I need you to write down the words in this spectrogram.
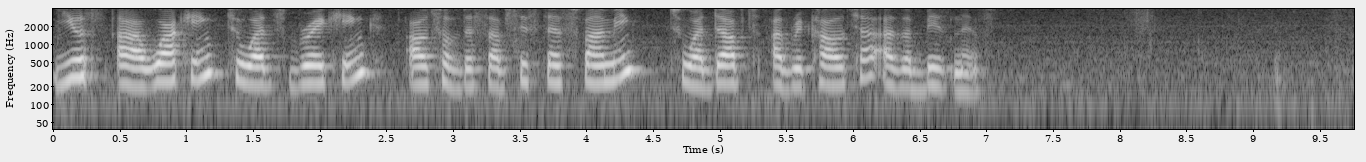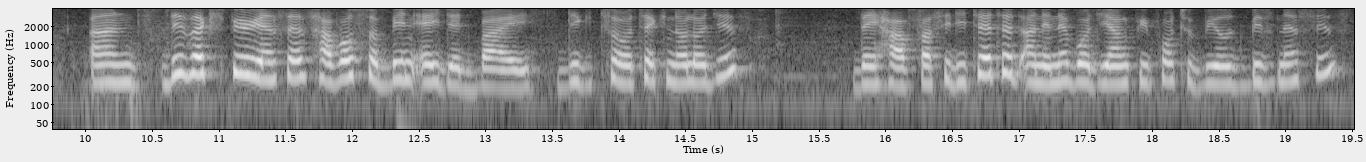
youth are working towards breaking out of the subsistence farming to adopt agriculture as a business. And these experiences have also been aided by digital technologies. They have facilitated and enabled young people to build businesses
